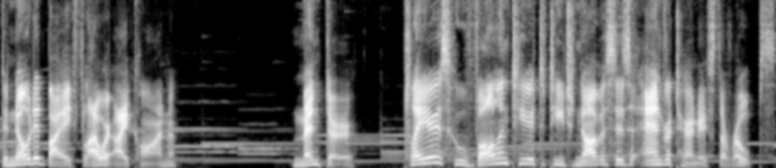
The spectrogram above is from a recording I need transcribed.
Denoted by a flower icon. Mentor. Players who volunteer to teach novices and returners the ropes.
